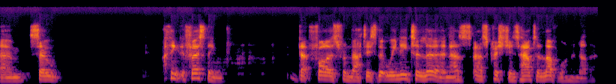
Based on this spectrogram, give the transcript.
Um, so I think the first thing that follows from that is that we need to learn as, as Christians how to love one another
